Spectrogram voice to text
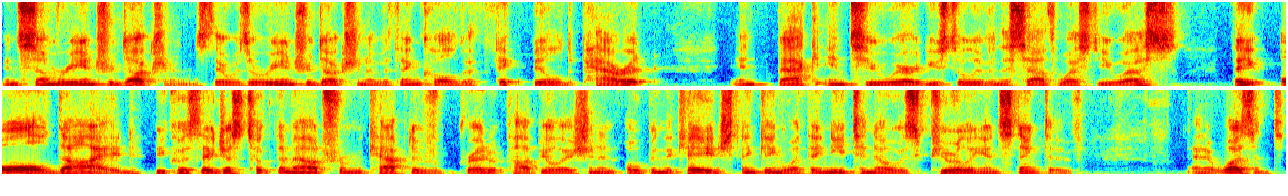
in some reintroductions. There was a reintroduction of a thing called the thick-billed parrot in, back into where it used to live in the Southwest US they all died because they just took them out from captive bred population and opened the cage thinking what they need to know is purely instinctive. And it wasn't.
